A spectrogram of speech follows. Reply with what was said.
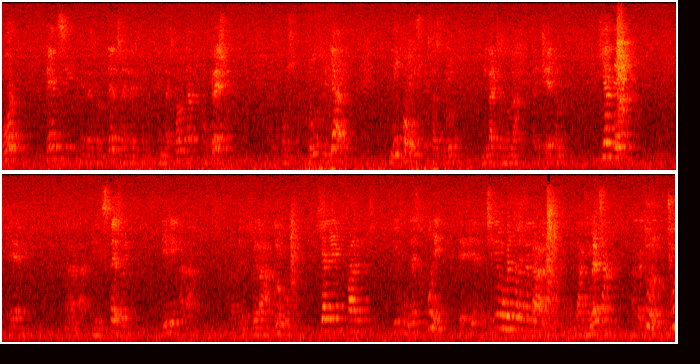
por pensi en la estorteza en la en la estorta congreso estos du trivial. Ni povus estas du, ni laicas nun la tajeton, kial de eh, la, la ministeroi diri a la, la Venezuela grupo, kial de fari tiu congreso une. Eh, eh, ci tiu momento estas la, la, la comerza aperturo, giu,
